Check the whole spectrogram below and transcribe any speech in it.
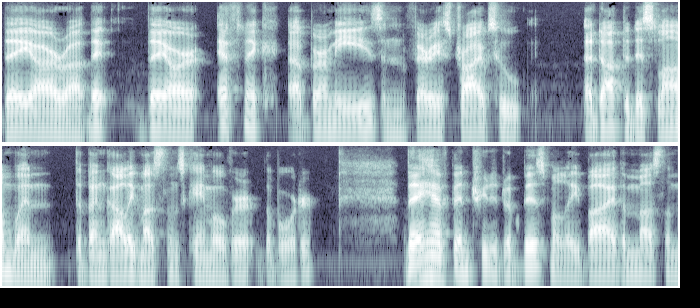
They are uh, they they are ethnic uh, Burmese and various tribes who adopted Islam when the Bengali Muslims came over the border. They have been treated abysmally by the Muslim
